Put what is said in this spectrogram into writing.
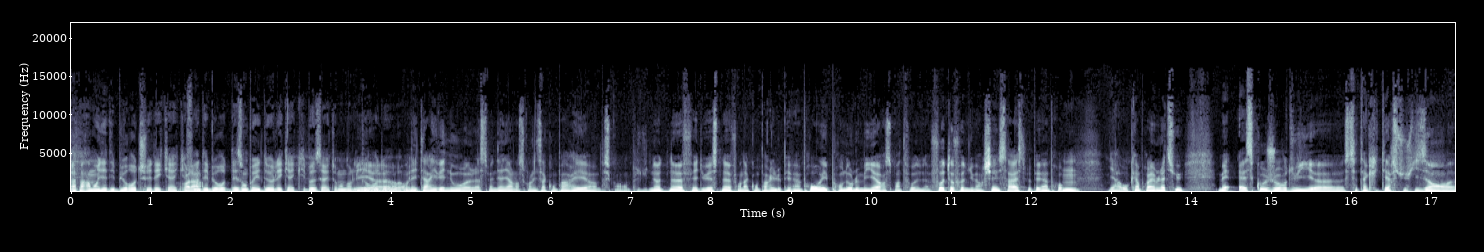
Apparemment, il y a des bureaux de chez l'ECA, qui, Voilà. enfin, des bureaux, des employés de l'ECA qui bossent directement dans les mais, bureaux de euh, Huawei. on est arrivé nous la semaine dernière lorsqu'on les a comparés, parce qu'en plus du Note 9 et du S9, on a comparé le P20 Pro et pour nous le meilleur smartphone photophone du marché, ça reste le P20 Pro. Mm. Il n'y a aucun problème là-dessus. Mais est-ce qu'aujourd'hui, c'est un critère suffisant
